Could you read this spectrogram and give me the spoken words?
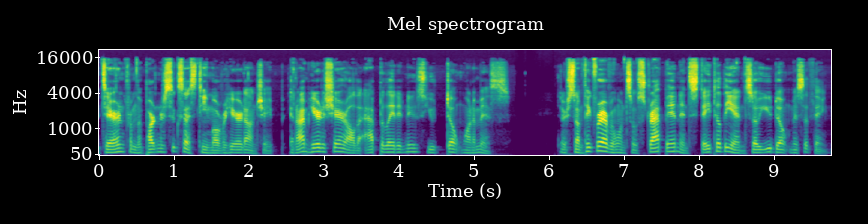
It's Aaron from the Partner Success team over here at Onshape, and I'm here to share all the app related news you don't want to miss. There's something for everyone, so strap in and stay till the end so you don't miss a thing.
